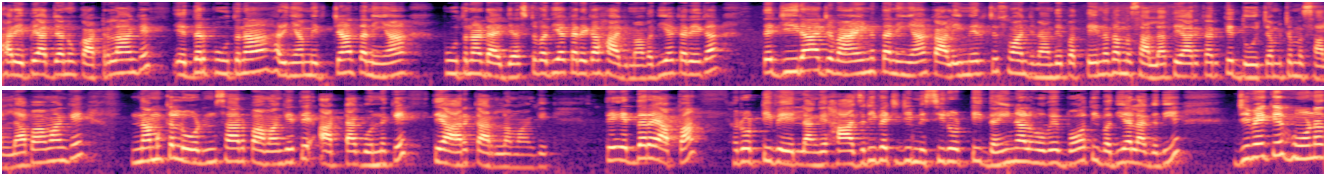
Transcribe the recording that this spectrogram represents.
ਹਰੇ ਪਿਆਜ਼ਾਂ ਨੂੰ ਕੱਟ ਲਾਂਗੇ। ਇੱਧਰ ਪੂਤਨਾ, ਹਰੀਆਂ ਮਿਰਚਾਂ, ਧਨੀਆ, ਪੂਤਨਾ ਡਾਈਜੈਸਟ ਵਧੀਆ ਕਰੇਗਾ, ਹਾਜਮਾ ਵਧੀਆ ਕਰੇਗਾ ਤੇ ਜੀਰਾ ਜਵਾਇਨ ਧਨੀਆ, ਕਾਲੀ ਮਿਰਚ ਸੁਹਾਂਜਣਾ ਦੇ ਪੱਤੇ, ਇਹਨਾਂ ਦਾ ਮਸਾਲਾ ਤਿਆਰ ਕਰਕੇ 2 ਚਮਚ ਮਸਾਲਾ ਪਾਵਾਂਗੇ। ਨਮਕ ਲੋੜ ਅਨੁਸਾਰ ਪਾਵਾਂਗੇ ਤੇ ਆਟਾ ਗੁੰਨ ਕੇ ਤਿਆਰ ਕਰ ਲਵਾਂਗੇ। ਤੇ ਇੱਧਰ ਆਪਾਂ ਰੋਟੀ ਵੇਲ ਲਾਂਗੇ। ਹਾਜ਼ਰੀ ਵਿੱਚ ਜੀ ਮਿੱਸੀ ਰੋਟੀ ਦਹੀਂ ਨਾਲ ਹੋਵੇ ਬਹੁਤ ਹੀ ਵਧੀਆ ਲੱਗਦੀ ਹੈ। ਜਿਵੇਂ ਕਿ ਹੁਣ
